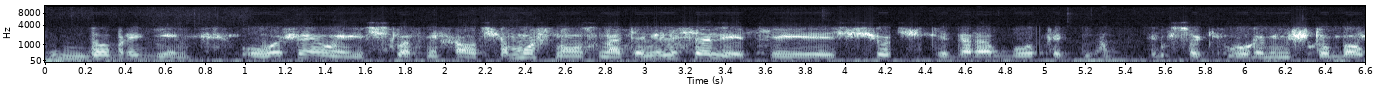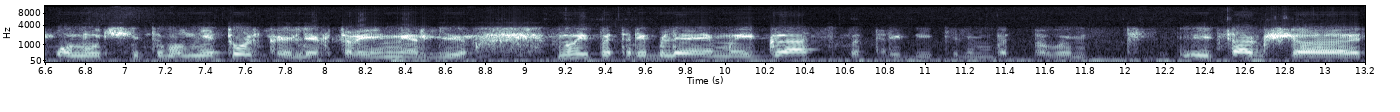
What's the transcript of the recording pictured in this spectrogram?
Добрый день. Уважаемый Вячеслав Михайлович, а можно узнать, а нельзя ли эти счетчики доработать на высокий уровень, чтобы он учитывал не только электроэнергию, но и потребляемый газ потребителям бытовым, и также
